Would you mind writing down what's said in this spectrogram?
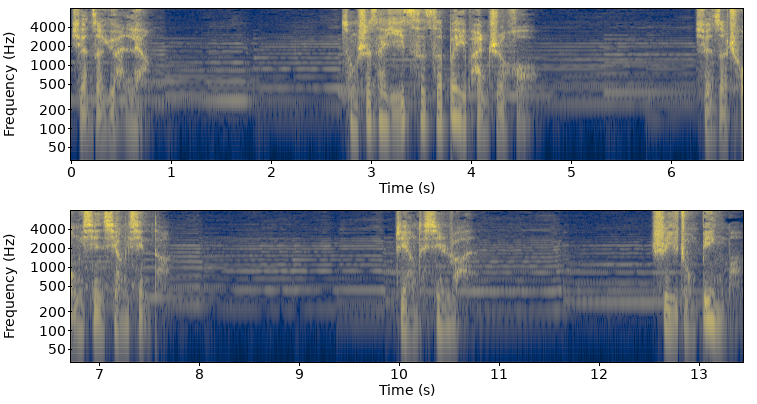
选择原谅；总是在一次次背叛之后，选择重新相信他。这样的心软是一种病吗？”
